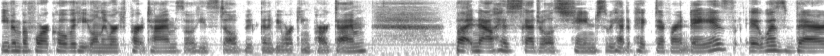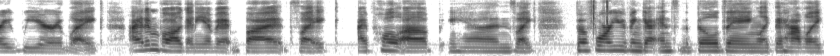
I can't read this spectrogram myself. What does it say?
even before COVID, he only worked part time, so he's still going to be working part time but now his schedule has changed so we had to pick different days. It was very weird like i didn't vlog any of it but like i pull up and like before you even get into the building like they have like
